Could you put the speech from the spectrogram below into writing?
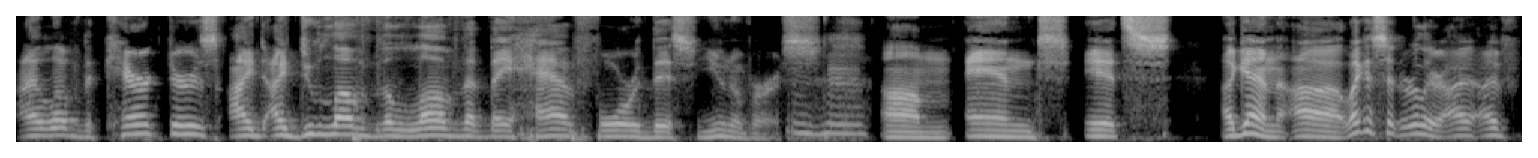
I love the characters. I I do love the love that they have for this universe. Mhm. Um, and it's again, uh, like I said earlier, I, I've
